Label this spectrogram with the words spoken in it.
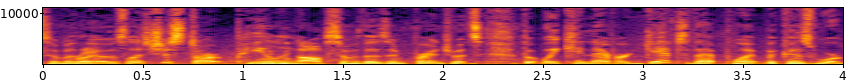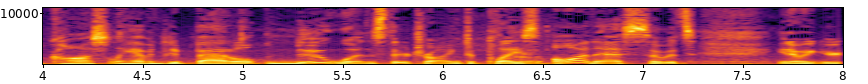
some of Right. those. Let's just start peeling Mm-hmm. off some of those infringements. But we can never get to that point because we're constantly having to battle new ones they're trying to place on us. So it's you know you're,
